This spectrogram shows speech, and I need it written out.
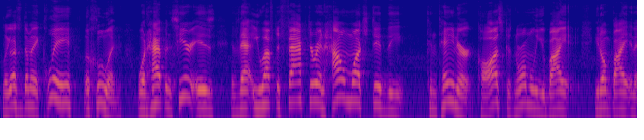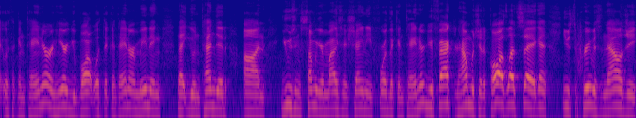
What happens here is that you have to factor in how much did the container cost because normally you buy it, you don't buy it with a container, and here you bought it with the container, meaning that you intended on using some of your Meiser Sheni for the container. You factor in how much it cost. Let's say again, use the previous analogy.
